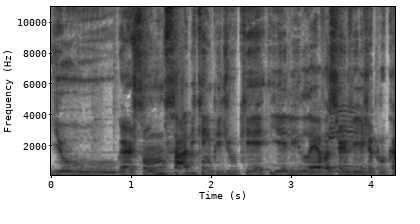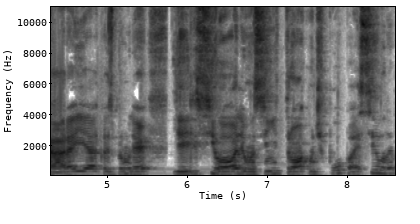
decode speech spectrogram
E o garçom não sabe quem pediu o quê, e ele leva a Sim. cerveja pro cara e a coisa pra mulher. E aí eles se olham assim e trocam, tipo, opa, é seu, né?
